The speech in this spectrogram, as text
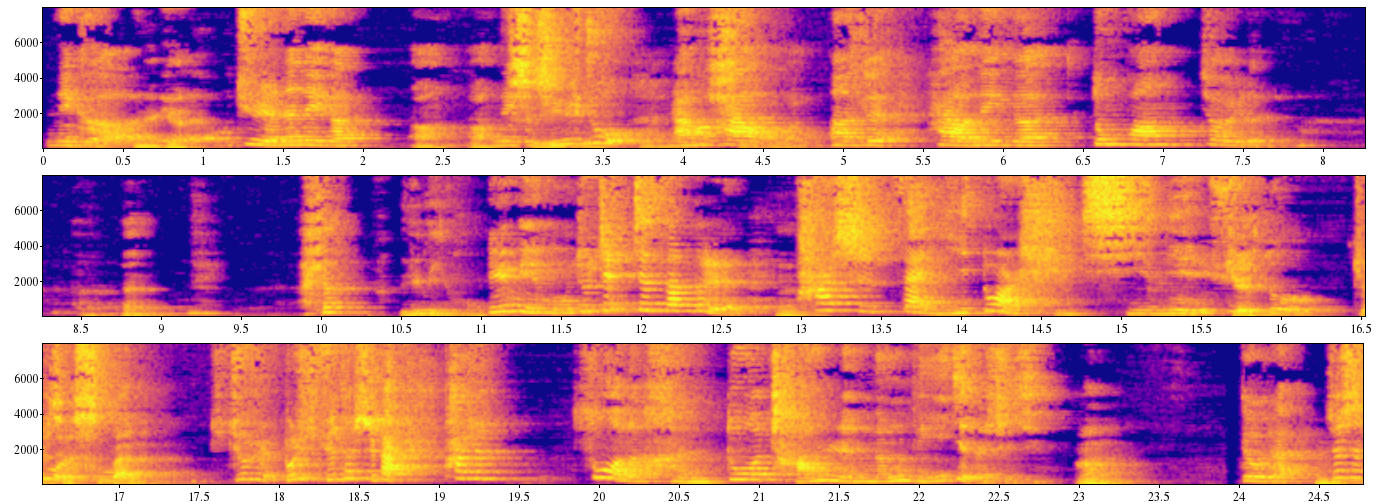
那个那个？巨人的那个啊啊，那个石石玉柱嗯然后还有啊对，还有那个东方教育的嗯，哎呀，俞敏洪，俞敏洪，就这这三个人，嗯。他是在一段时期连续决做决策失败，了，就是不是决策失败，他是做了很多常人能理解的事情，嗯对不对？嗯就是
